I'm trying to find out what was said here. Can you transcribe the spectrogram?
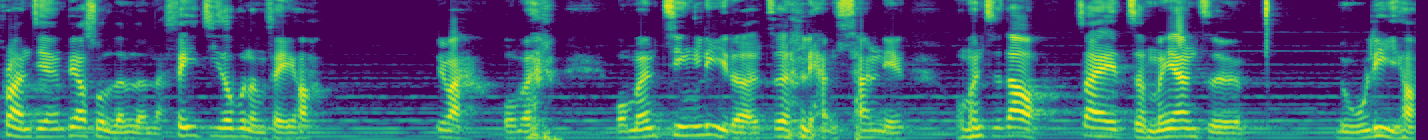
突然间不要说人人了，飞机都不能飞哈，对吧？我们我们经历了这两三年，我们知道在怎么样子努力哈，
